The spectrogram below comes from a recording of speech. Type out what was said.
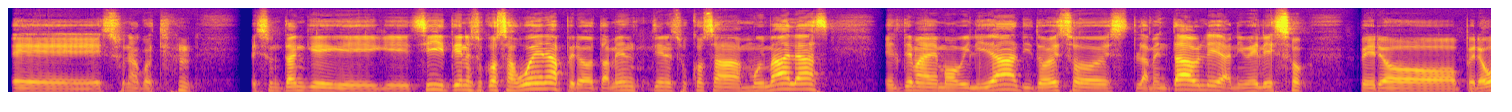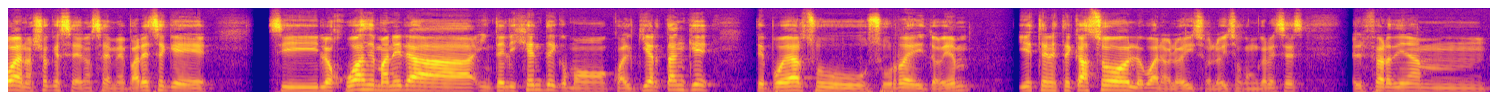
es una cuestión es un tanque que, sí, tiene sus cosas buenas, pero también tiene sus cosas muy malas. El tema de movilidad y todo eso es lamentable a nivel eso. Pero, pero bueno, yo qué sé, no sé, me parece que si lo jugás de manera inteligente, como cualquier tanque, te puede dar su, su rédito, ¿bien? Y este en este caso, lo, bueno, lo hizo, lo hizo con creces el Ferdinand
